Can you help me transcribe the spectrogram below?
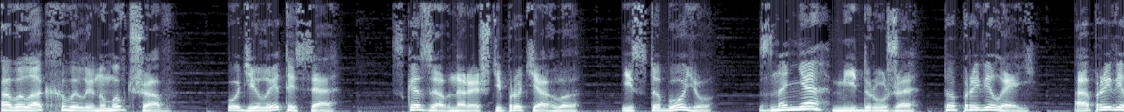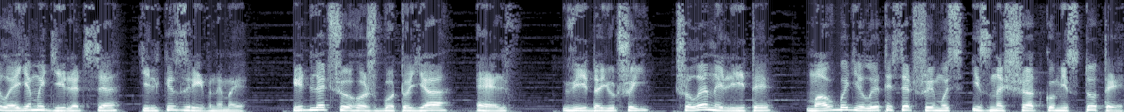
Авалак хвилину мовчав. Поділитися? сказав нарешті протягло. І з тобою? Знання, мій друже, то привілей, а привілеями діляться тільки з рівними. І для чого ж бо то я, ельф, відаючий, член еліти, мав би ділитися чимось із нащадком істоти,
